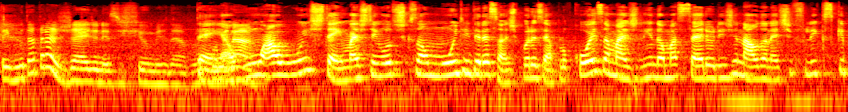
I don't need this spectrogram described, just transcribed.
Tem muita tragédia nesses filmes, né? Vamos Tem, algum- alguns tem, mas tem outros que são muito interessantes. Por exemplo, Coisa Mais Linda é uma série original da Netflix que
